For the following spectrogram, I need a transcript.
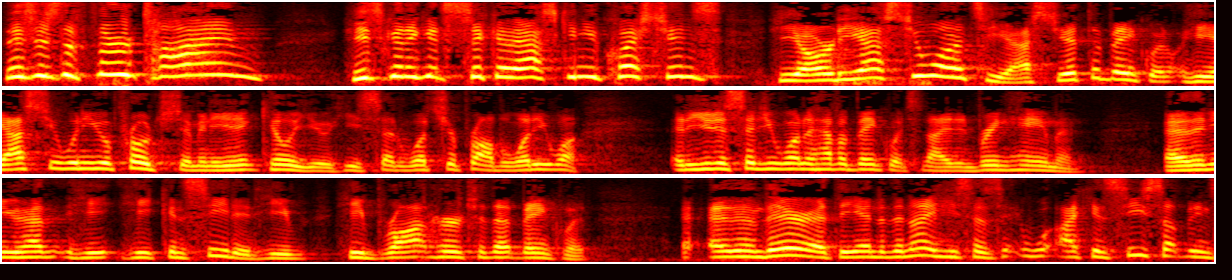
This is the third time! He's going to get sick of asking you questions. He already asked you once. He asked you at the banquet. He asked you when you approached him and he didn't kill you. He said, What's your problem? What do you want? And you just said you want to have a banquet tonight and bring Haman. And then you had, he, he conceded. He, he brought her to that banquet. And then there at the end of the night, he says, I can see something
